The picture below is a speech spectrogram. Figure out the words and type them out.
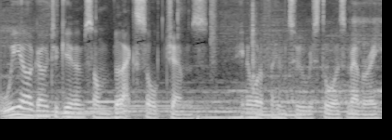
we are going to give him some black salt gems in order for him to restore his memory.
